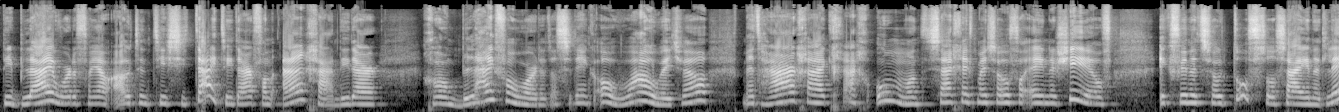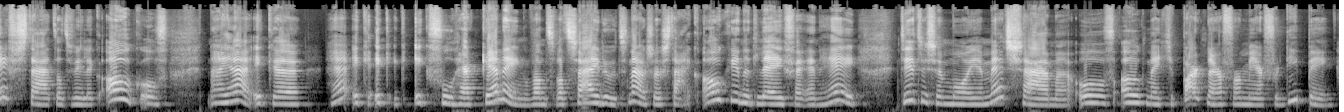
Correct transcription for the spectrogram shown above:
die blij worden van jouw authenticiteit, die daarvan aangaan, die daar gewoon blij van worden. Dat ze denken: oh wauw, weet je wel, met haar ga ik graag om, want zij geeft mij zoveel energie. Of ik vind het zo tof zoals zij in het leven staat, dat wil ik ook. Of nou ja, ik. Uh, Hè, ik, ik, ik, ik voel herkenning, want wat zij doet, nou, zo sta ik ook in het leven. En hé, hey, dit is een mooie match samen. Of ook met je partner voor meer verdieping.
